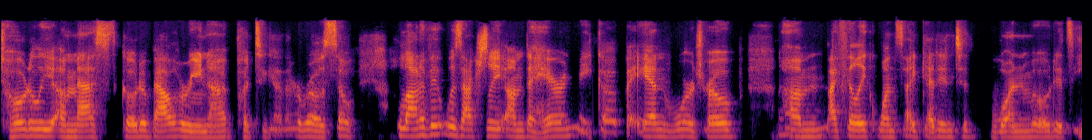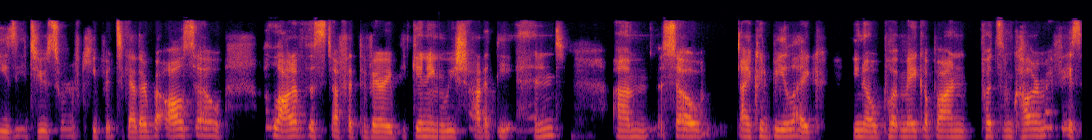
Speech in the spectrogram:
totally a mess, go to ballerina, put together a rose. So a lot of it was actually um, the hair and makeup and wardrobe. Mm-hmm. Um, I feel like once I get into one mode, it's easy to sort of keep it together. But also a lot of the stuff at the very beginning, we shot at the end. Um, so I could be like, you know, put makeup on, put some color in my face.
